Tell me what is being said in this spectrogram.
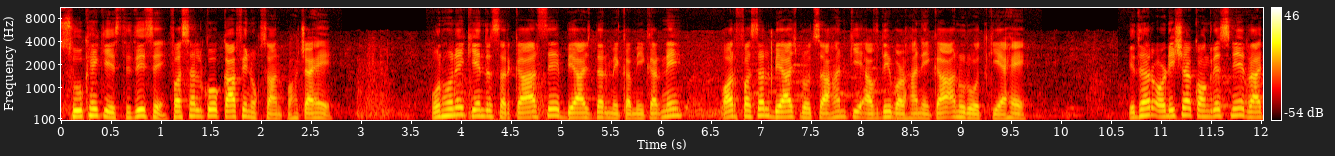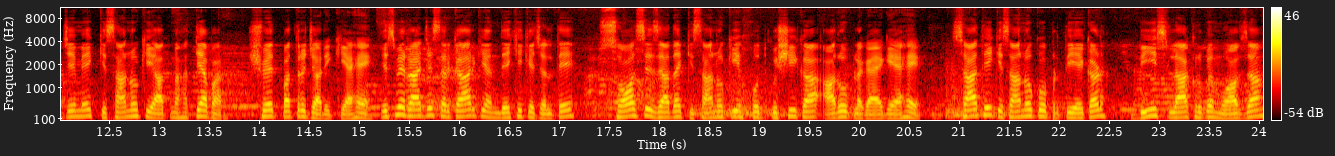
सूखे की स्थिति से फ़सल को काफ़ी नुकसान पहुँचा है। उन्होंने केंद्र सरकार से ब्याज दर में कमी करने और फ़सल ब्याज प्रोत्साहन की अवधि बढ़ाने का अनुरोध किया है। इधर ओडिशा कांग्रेस ने राज्य में किसानों की आत्महत्या पर श्वेत पत्र जारी किया है। इसमें राज्य सरकार की अनदेखी के चलते 100 से ज़्यादा किसानों की खुदकुशी का आरोप लगाया गया है। साथ ही किसानों को प्रति एकड़ 20 लाख रुपए मुआवजा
